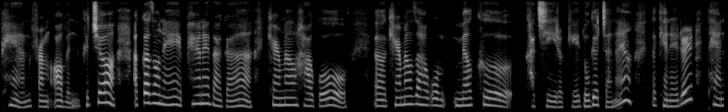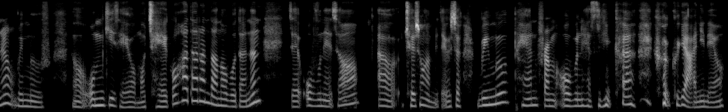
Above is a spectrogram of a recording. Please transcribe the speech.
pan from oven. 그쵸? 아까 전에 팬에다가 캐러멜하고 어 캐러멜하고 밀크 같이 이렇게 녹였잖아요. 그러니까 걔네를 pan을 remove 어 옮기세요. 뭐 제거하다라는 단어보다는 이제 오븐에서 아 죄송합니다. 여기서 remove pan from oven 했으니까 그 그게 아니네요.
